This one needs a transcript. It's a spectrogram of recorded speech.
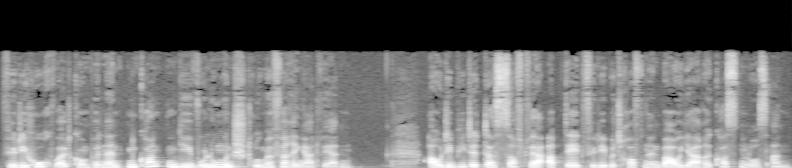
für die Hochvoltkomponenten konnten die Volumenströme verringert werden. Audi bietet das Software-Update für die betroffenen Baujahre kostenlos an.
